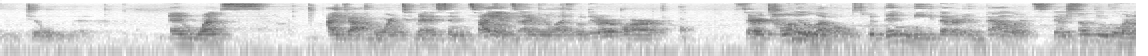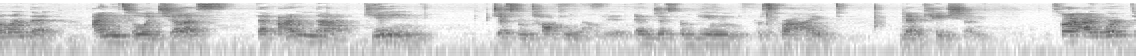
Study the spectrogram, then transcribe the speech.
you're dealing with. And once I got more into medicine and science, I realized, well, there are serotonin levels within me that are imbalanced. There's something going on that I need to adjust that I'm not getting just from talking about it and just from being prescribed medication. So I, I worked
